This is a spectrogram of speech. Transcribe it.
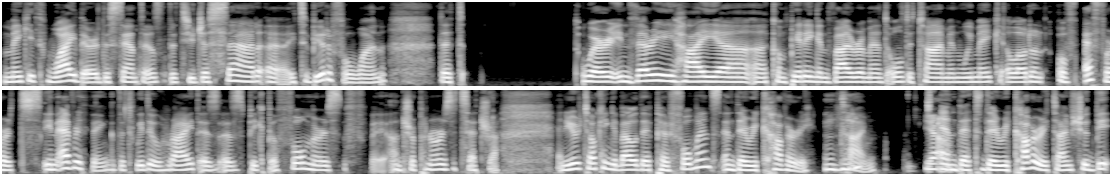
make it wider, the sentence that you just said, uh, it's a beautiful one, that we're in very high uh, uh, competing environment all the time, and we make a lot of, efforts in everything that we do, right? As as peak performers, entrepreneurs, etc. And you're talking about the performance and the recovery time Yeah. and that the recovery time should be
